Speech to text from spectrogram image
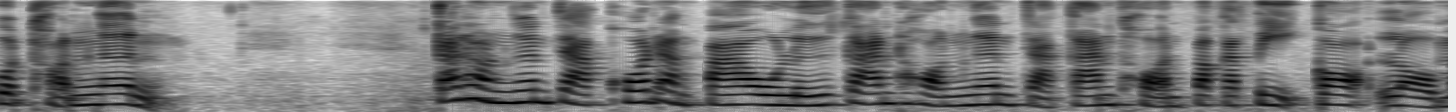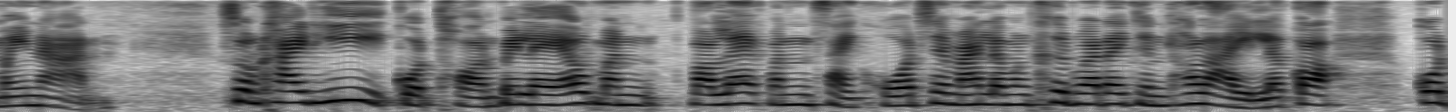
กดถอนเงิน การถอนเงินจากโค้ดอ่างเปาหรือการถอนเงินจากการถอนปกติก็รอไม่นาน ส่วนใครที่กดถอนไปแล้วมันตอนแรกมันใส่โค้ดใช่ไหมแล้วมันขึ้นว่าได้เงินเท่าไหร่ แล้วก็กด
